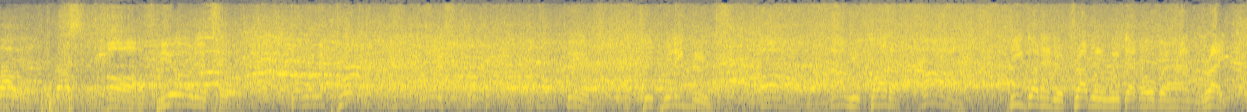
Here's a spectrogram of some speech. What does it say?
Oh. Oh. Ah, he got into trouble with that overhand right.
